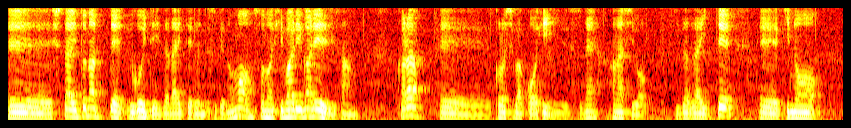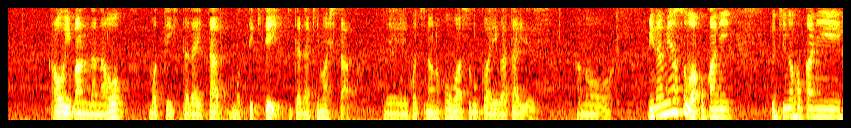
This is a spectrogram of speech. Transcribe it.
えー主体となって動いていただいてるんですけどもそのひばりガレージさんから、えー黒芝コーヒーにですね話をいただいて、えー昨日青いバンダナを持っていただいた持ってきていただきました、えーこちらの方はすごくありがたいです。あの南阿蘇は他にうちの他に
